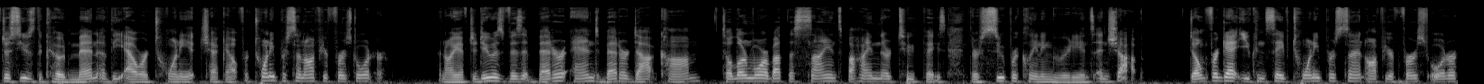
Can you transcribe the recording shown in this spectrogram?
Just use the code MEN of the Hour 20 at checkout for 20% off your first order. And all you have to do is visit betterandbetter.com to learn more about the science behind their toothpaste, their super clean ingredients, and shop. Don't forget you can save 20% off your first order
